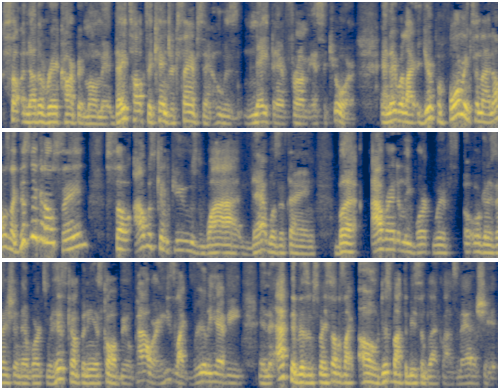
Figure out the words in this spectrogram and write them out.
so another red carpet moment, they talked to Kendrick Sampson, who is Nathan from Insecure, and they were like, "You're performing tonight." And I was like, "This nigga don't sing." So I was confused why that was a thing. But I randomly work with an organization that works with his company. It's called Build Power. He's like really heavy in the activism space. I was like, "Oh, this about to be some Black Lives Matter shit."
